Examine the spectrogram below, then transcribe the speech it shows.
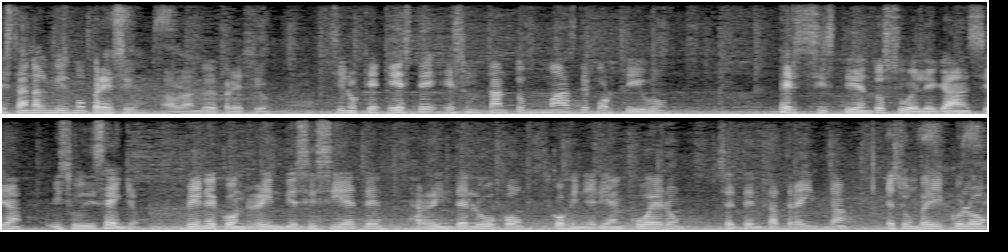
Están al mismo precio, hablando de precio, sino que este es un tanto más deportivo, persistiendo su elegancia y su diseño. Viene con RIN 17, RIN de lujo, cojinería en cuero, 70-30. Es un vehículo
